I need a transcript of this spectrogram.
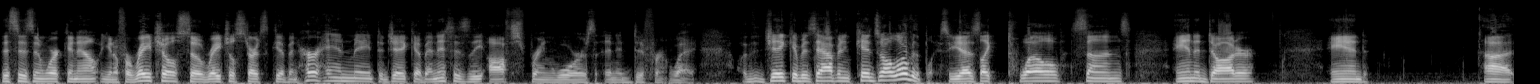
this isn't working out, you know, for Rachel. So Rachel starts giving her handmaid to Jacob, and this is the offspring wars in a different way. Jacob is having kids all over the place. He has like 12 sons and a daughter, and uh,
